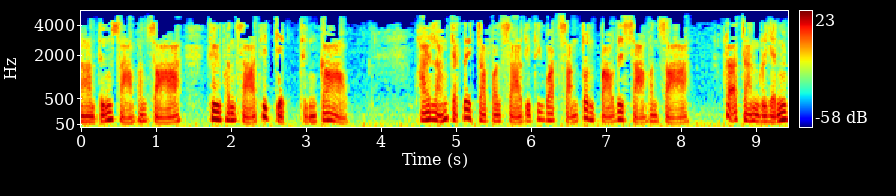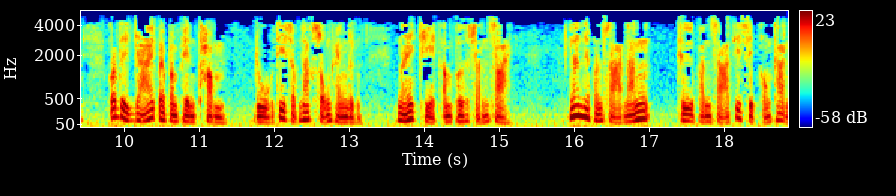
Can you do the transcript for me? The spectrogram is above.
นานถึงสามพรรษา คือพรรษาที่เจ็ดถึงเก้าภายหลังจากได้จำพรรษาอยู่ที่วัดสันต้นเป่าได้สามพรรษา พระอาจารย์เหรียญก็ได้ย้ายไปบำเพ็ญธรรม อยู่ที่สำนักสงฆ์แห่งหนึ่ง ในเขตอำเภอสันทราย และในพรรษานั้นคือพรรษาที่สิบของท่าน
